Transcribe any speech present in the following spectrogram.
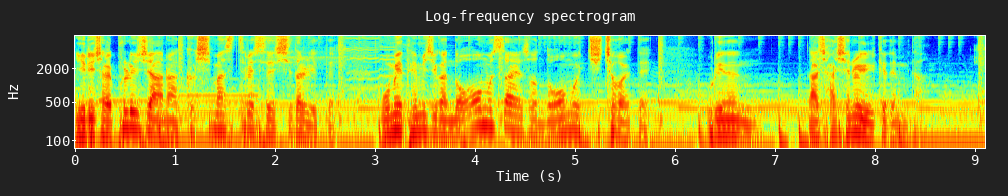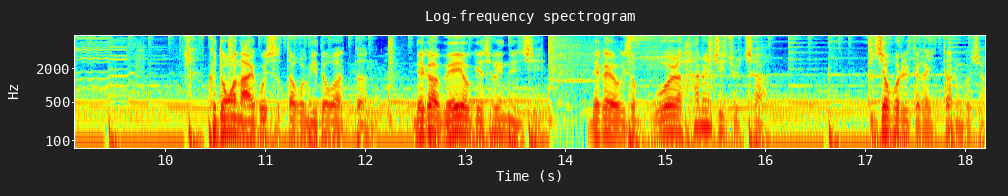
일이 잘 풀리지 않아 극심한 스트레스에 시달릴 때, 몸의 데미지가 너무 쌓여서 너무 지쳐갈 때, 우리는 나 자신을 잃게 됩니다. 그동안 알고 있었다고 믿어왔던 내가 왜 여기에 서 있는지, 내가 여기서 무엇을 하는지조차 잊어버릴 때가 있다는 거죠.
